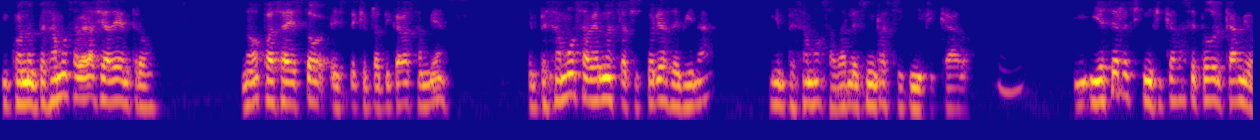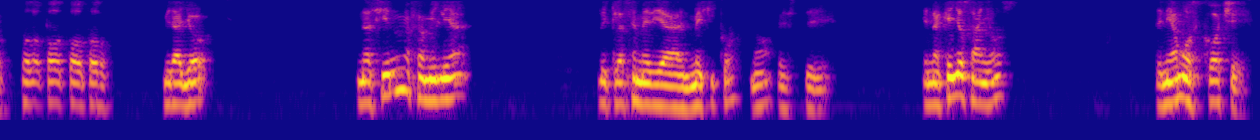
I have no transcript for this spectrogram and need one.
y cuando empezamos a ver hacia adentro, ¿no? Pasa esto este, que platicabas también. Empezamos a ver nuestras historias de vida y empezamos a darles un resignificado. y, ese resignificado hace todo el cambio, todo, todo, todo, todo. Mira, yo nací en una familia de clase media en México, ¿no? Este, en aquellos años teníamos coche,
